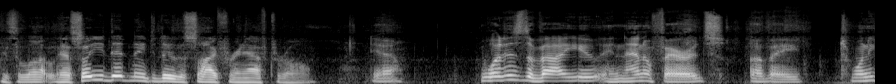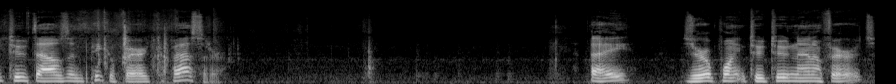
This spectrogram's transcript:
it's a lot less. So you did need to do the ciphering after all. Yeah. What is the value in nanofarads of a 22,000 picofarad capacitor? A. 0.22 nanofarads.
